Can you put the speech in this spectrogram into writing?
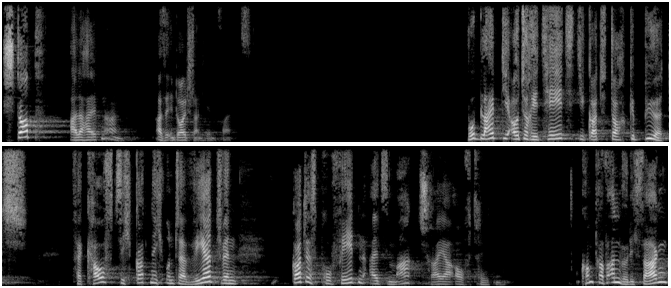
Stopp! Alle halten an. Also in Deutschland jedenfalls. Wo bleibt die Autorität, die Gott doch gebührt? Verkauft sich Gott nicht unter Wert, wenn Gottes Propheten als Marktschreier auftreten. Kommt drauf an, würde ich sagen.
